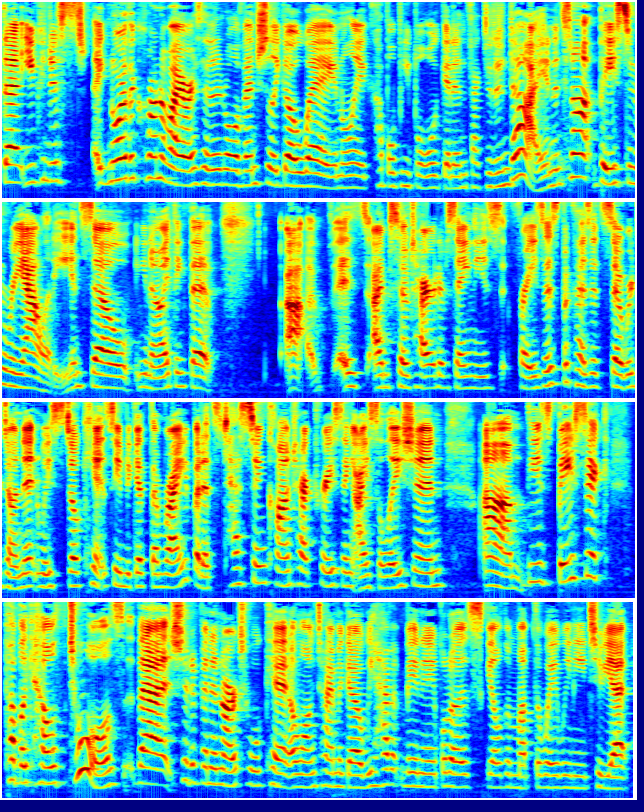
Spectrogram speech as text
that you can just ignore the coronavirus and it'll eventually go away and only a couple people will get infected and die and it's not based in reality and so you know i think that uh, I'm so tired of saying these phrases because it's so redundant and we still can't seem to get them right. But it's testing, contact tracing, isolation, um, these basic public health tools that should have been in our toolkit a long time ago. We haven't been able to scale them up the way we need to yet.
